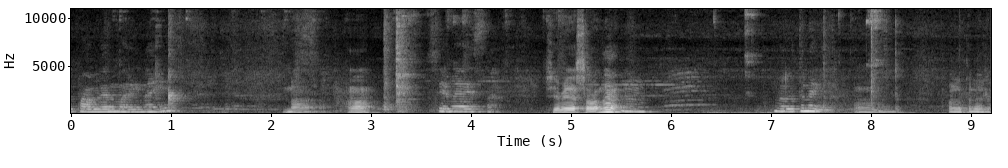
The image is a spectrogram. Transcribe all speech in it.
పాలు కానీ మరిగినాయి నా వేస్తా. సేమ. మరుగుతున్నాయి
